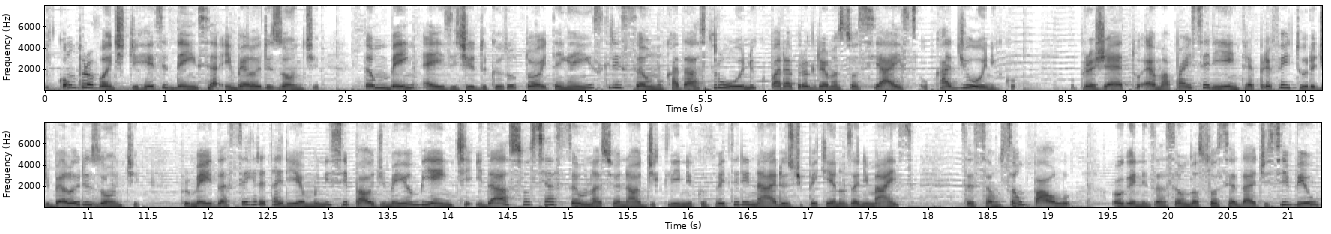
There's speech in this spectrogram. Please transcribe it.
e comprovante de residência em Belo Horizonte, também é exigido que o tutor tenha inscrição no Cadastro Único para Programas Sociais, o CadÚnico. O projeto é uma parceria entre a Prefeitura de Belo Horizonte, por meio da Secretaria Municipal de Meio Ambiente e da Associação Nacional de Clínicos Veterinários de Pequenos Animais, Seção São Paulo, organização da sociedade civil,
